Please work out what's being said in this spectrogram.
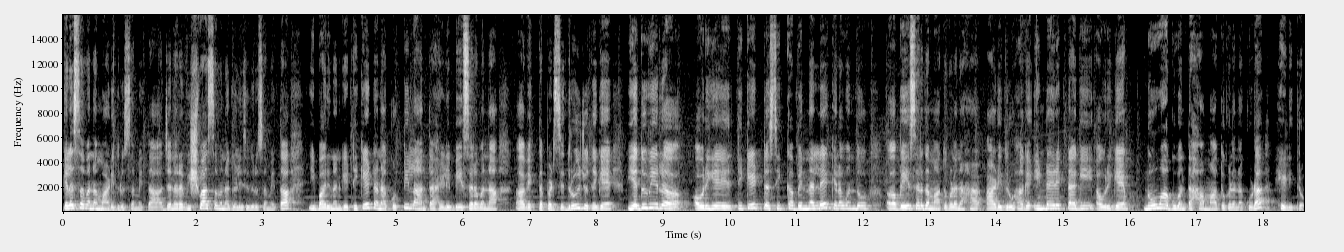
ಕೆಲಸವನ್ನು ಮಾಡಿದ್ರು ಸಮೇತ, ಜನರ ವಿಶ್ವಾಸವನ್ನು ಗಳಿಸಿದ್ರು ಸಮೇತ ಈ ಬಾರಿ ನನಗೆ ಟಿಕೆಟನ್ನು ಕೊಟ್ಟಿಲ್ಲ ಅಂತ ಹೇಳಿ ಬೇಸರವನ್ನು ವ್ಯಕ್ತಪಡಿಸಿದ್ರು. ಜೊತೆಗೆ ಯದುವೀರ್ ಅವರಿಗೆ ಟಿಕೆಟ್ ಸಿಕ್ಕ ಬೆನ್ನಲ್ಲೇ ಕೆಲವೊಂದು ಬೇಸರದ ಮಾತುಗಳನ್ನು ಆಡಿದರು. ಹಾಗೆ ಇಂಡೈರೆಕ್ಟ್ ಆಗಿ ಅವರಿಗೆ ನೋವಾಗುವಂತಹ ಮಾತುಗಳನ್ನು ಕೂಡ ಹೇಳಿದರು.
